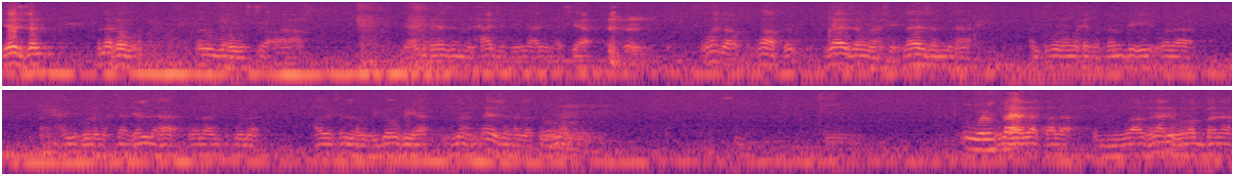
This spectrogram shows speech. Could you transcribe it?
يلزم فنفوا علوه واستواء على العرش لأنه يلزم من حاجته إلى هذه الأشياء. وهذا باطل لا يلزم منها شيء. لا يلزم منها أن تكون محيطة به ولا أن يكون محتاجا لها ولا أن تكون حاوية له في جوفها. نعم لا يلزم هذا كله. نعم. ولهذا قال ابن مبارك نعرف ربنا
